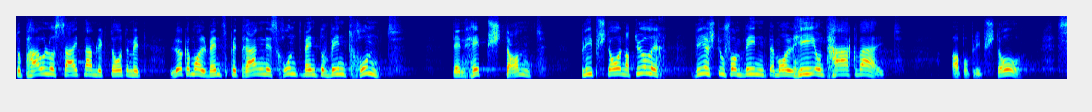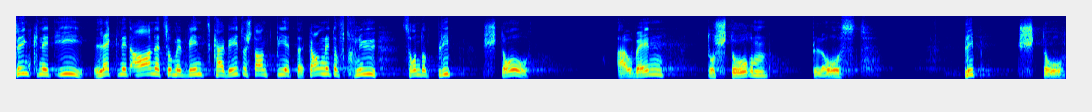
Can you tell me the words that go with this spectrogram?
Der Paulus sagt nämlich da damit, schau mal, wenn das Bedrängnis kommt, wenn der Wind kommt, dann heb Stand. Bleib stehen. Natürlich wirst du vom Wind einmal hin und her geweiht. Aber bleib stehen. Sink nicht ein, leg nicht an, um im Wind keinen Widerstand zu bieten. Gang nicht auf die Knie, sondern bleib stehen. Auch wenn der Sturm bloßt. Bleib stehen.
